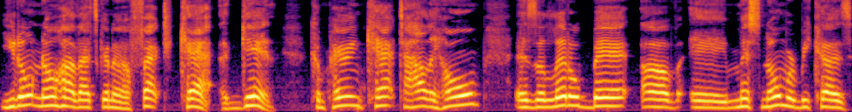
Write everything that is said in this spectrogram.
you don't know how that's going to affect Cat. Again, comparing Cat to Holly Holm is a little bit of a misnomer because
